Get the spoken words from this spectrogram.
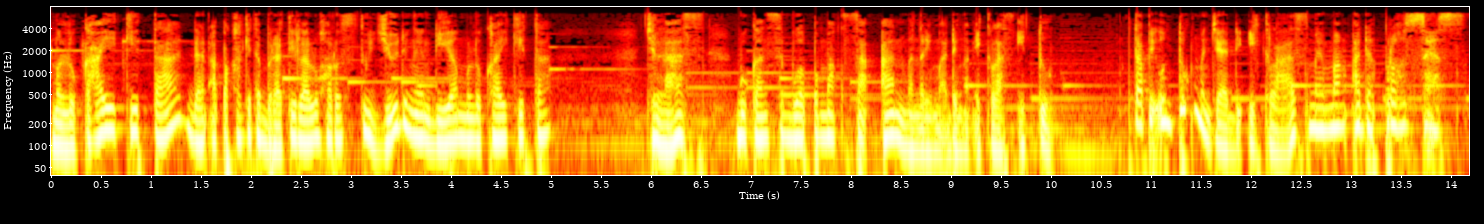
melukai kita dan apakah kita berarti lalu harus setuju dengan dia melukai kita? Jelas, bukan sebuah pemaksaan menerima dengan ikhlas itu. Tapi untuk menjadi ikhlas memang ada proses.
